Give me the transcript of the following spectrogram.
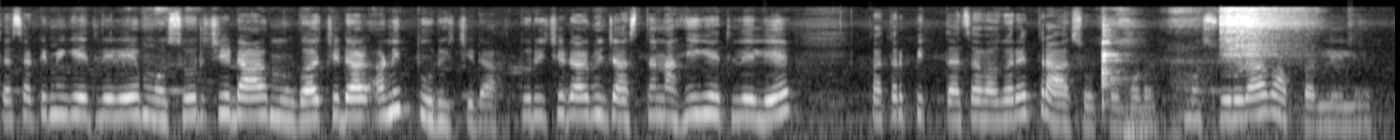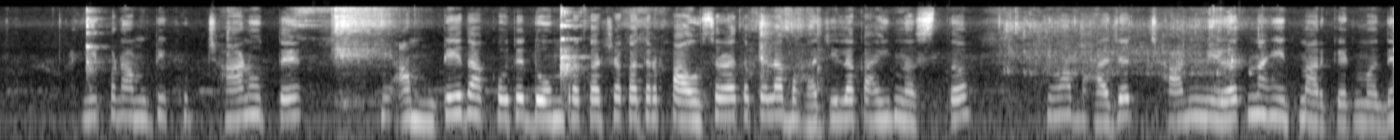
त्यासाठी मी घेतलेली आहे मसूरची डाळ मुगाची डाळ आणि तुरीची डाळ. तुरीची डाळ मी जास्त नाही घेतलेली आहे का तर पित्ताचा वगैरे त्रास होतो म्हणून. मसूर डाळ वापरलेली आहे. ही पण आमटी खूप छान होते. मी आमटे दाखवते दोन प्रकारच्या का तर पावसाळ्यात आपल्याला भाजीला काही नसतं किंवा भाज्या छान मिळत नाहीत मार्केटमध्ये.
